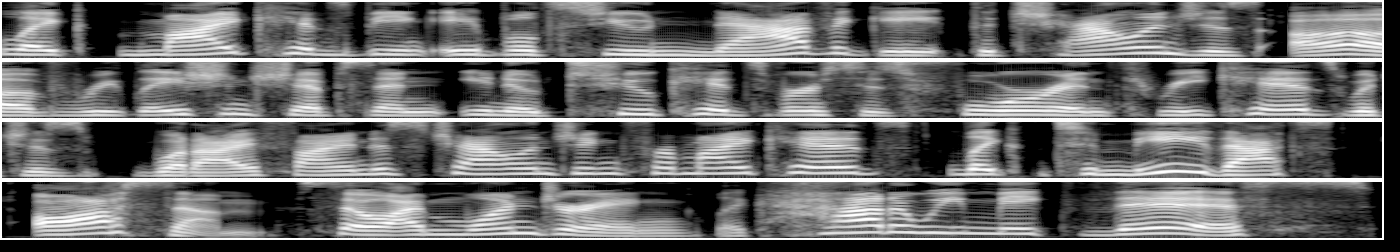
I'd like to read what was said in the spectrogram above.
like my kids being able to navigate the challenges of relationships and, you know, two kids versus four and three kids, which is what I find is challenging for my kids. Like to me, that's awesome. So I'm wondering, like, how do we make this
